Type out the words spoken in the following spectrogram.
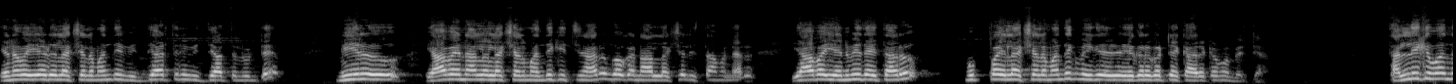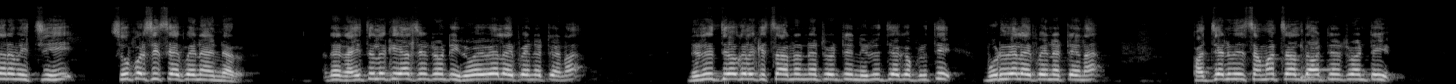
ఎనభై ఏడు లక్షల మంది విద్యార్థిని విద్యార్థులు ఉంటే మీరు యాభై నాలుగు లక్షల మందికి ఇచ్చినారు ఇంకొక నాలుగు లక్షలు ఇస్తామన్నారు. యాభై ఎనిమిది అవుతారు ముప్పై లక్షల మందికి మీకు ఎగరగొట్టే కార్యక్రమం పెట్టారు. తల్లికి వందనం ఇచ్చి సూపర్ సిక్స్ అయిపోయినాయి అన్నారు. అంటే రైతులకు ఇవ్వాల్సినటువంటి ఇరవై వేలు అయిపోయినట్టేనా? నిరుద్యోగులకు ఇస్తానన్నటువంటి నిరుద్యోగ భృతి మూడు వేలు అయిపోయినట్టేనా? పద్దెనిమిది సంవత్సరాలు దాటినటువంటి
